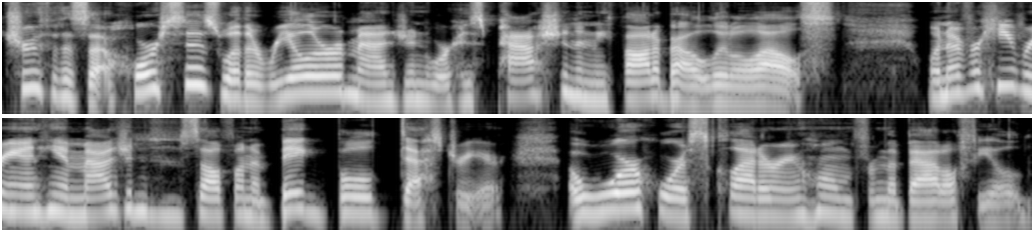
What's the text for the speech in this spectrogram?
truth was that horses, whether real or imagined, were his passion, and he thought about little else. Whenever he ran, he imagined himself on a big, bold destrier, a war horse clattering home from the battlefield.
